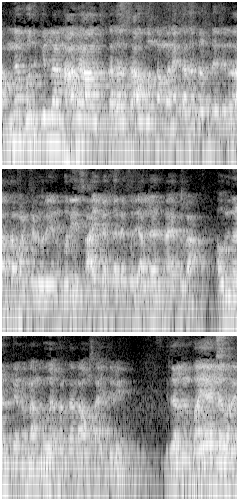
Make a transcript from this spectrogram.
ನಮ್ಮೇ ಬದುಕಿಲ್ಲ, ನಾವೇ ಆ ಕದ, ಸಾವು ಬಂದು ನಮ್ಮ ಮನೆ ಕದ ತರ್ಸ್ತಾ ಇದ್ದೀವಿ ಅನ್ನೋದು ಅರ್ಥ ಮಾಡ್ಕೊಳ್ಳೋರು ಏನು ಬರೀ ಸಾಯ್ಬೇಕಾದ್ರೆ ಬರೀ ಅಲ್ಲೇ ಸಾಯಕ್ಕಲ್ಲ. ಅವ್ರಿಂದ ಅಂಟ್ಕೊಂಡ್ರೆ ನಮಗೂ ಎಫೆಕ್ಟ್ ನಾವು ಸಾಯ್ತೀವಿ. ಇದರಲ್ಲಿ ಭಯ ಇಲ್ಲ ಅವರೇ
